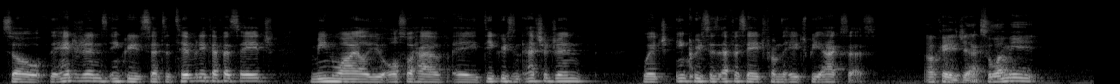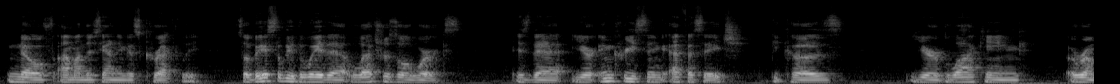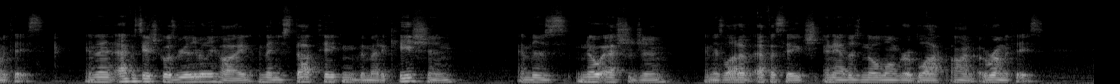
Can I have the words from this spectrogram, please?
So the androgens increase sensitivity to FSH. Meanwhile, you also have a decrease in estrogen, which increases FSH from the HP axis. Okay, Jack, so let me know if I'm understanding this correctly. So basically, the way that letrozole works is that you're increasing FSH because you're blocking aromatase. And then FSH goes really, really high, and then you stop taking the medication, and there's no estrogen, and there's a lot of FSH, and now there's no longer a block on aromatase.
